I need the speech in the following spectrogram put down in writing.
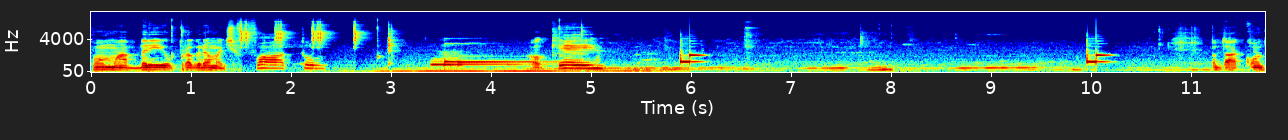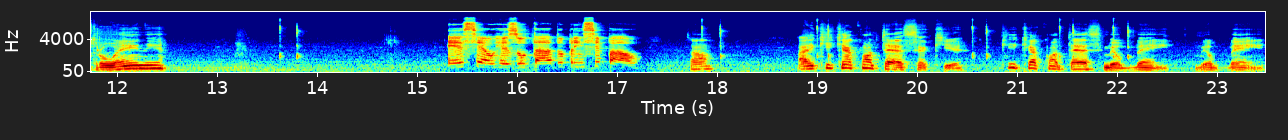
vamos abrir o programa de foto, Ok. Vou dar Ctrl N. Esse é o resultado principal. Tá? Aí o que que acontece aqui? O que que acontece, meu bem? Meu bem.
